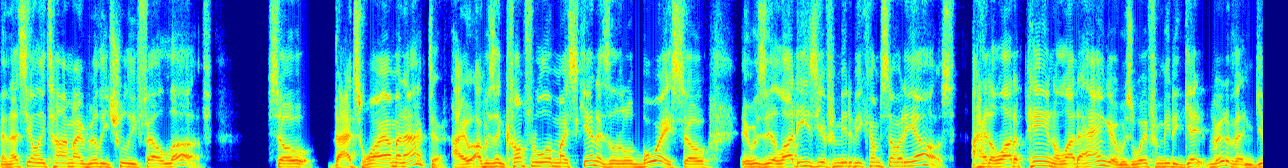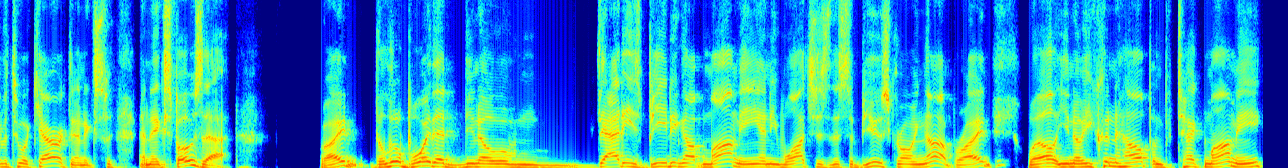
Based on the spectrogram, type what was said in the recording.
And that's the only time I really truly felt love. So that's why I'm an actor. I, I, was uncomfortable in my skin as a little boy. So it was a lot easier for me to become somebody else. I had a lot of pain, a lot of anger. It was a way for me to get rid of it and give it to a character and, ex- and expose that right? The little boy that, you know, daddy's beating up mommy and he watches this abuse growing up, right? Well, you know, he couldn't help and protect mommy.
